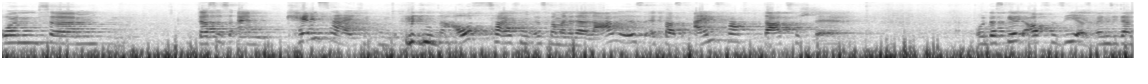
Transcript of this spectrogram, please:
Und ähm, dass es ein Kennzeichen und eine Auszeichnung ist, wenn man in der Lage ist, etwas einfach darzustellen. Und das gilt auch für Sie, also wenn Sie dann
